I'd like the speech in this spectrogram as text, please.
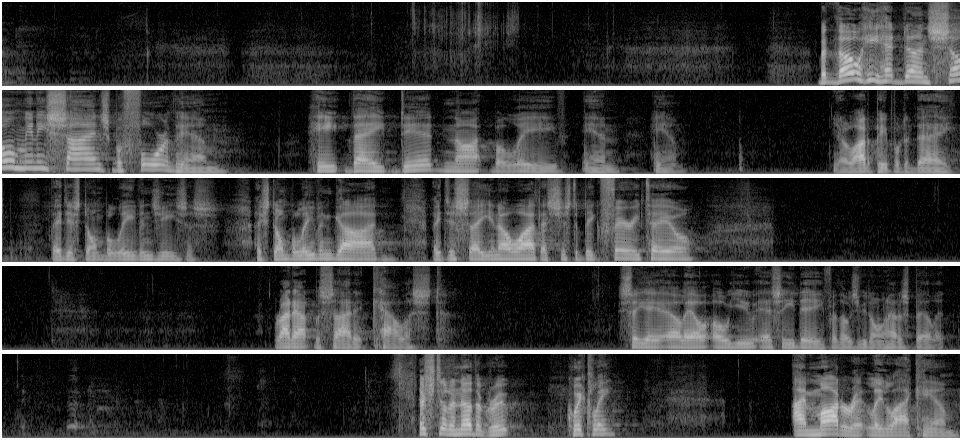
But though he had done so many signs before them, he, they did not believe in him. You know, a lot of people today, they just don't believe in Jesus. They just don't believe in God. They just say, you know what, that's just a big fairy tale. Write out beside it, calloused. C A L L O U S E D, for those of you who don't know how to spell it. There's still another group, quickly. I moderately like him.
